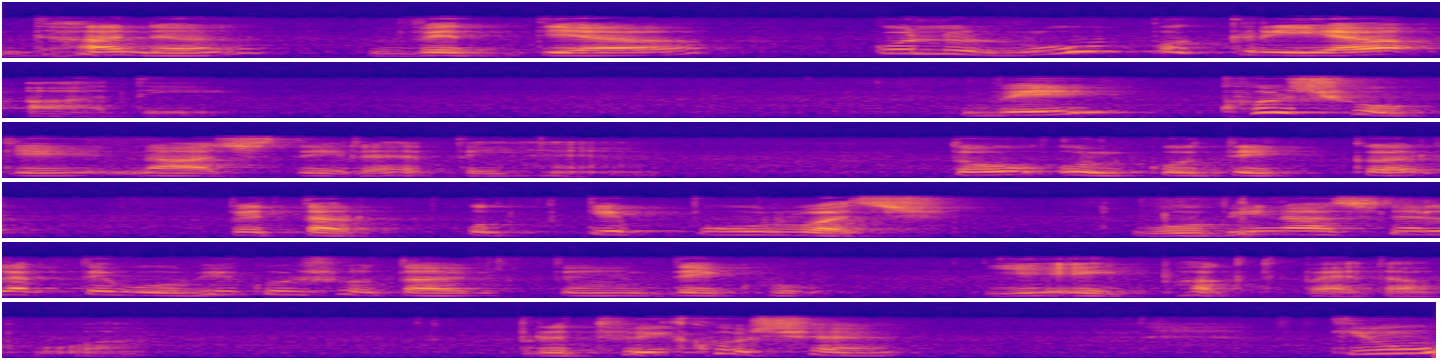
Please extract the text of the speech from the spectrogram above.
धन, विद्या, कुल रूप क्रिया आदि। वे खुश होके नाचते रहते हैं। तो उनको देखकर पितर, उनके पूर्वज, वो भी नाचने लगते, वो भी खुश होता लगते हैं। देखो, ये एक भक्त पैदा हुआ। पृथ्वी खुश है। क्यों?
